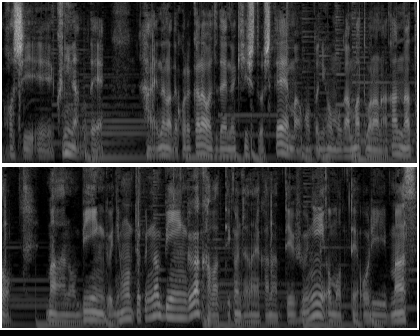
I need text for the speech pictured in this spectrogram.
星、国なので、はい。なので、これからは時代の機種として、まあ、本当日本も頑張ってもらわなあかんなと、まあ、あの、ビーイング、日本という国のビーイングが変わっていくんじゃないかなっていうふうに思っております。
